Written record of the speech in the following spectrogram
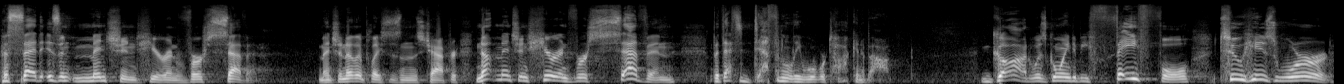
Hesed isn't mentioned here in verse 7 mentioned other places in this chapter, not mentioned here in verse 7, but that's definitely what we're talking about. God was going to be faithful to his word,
